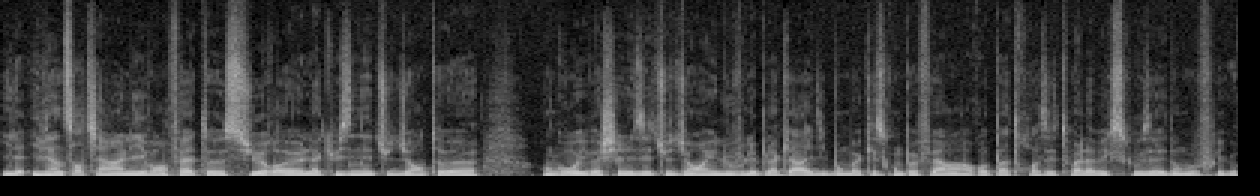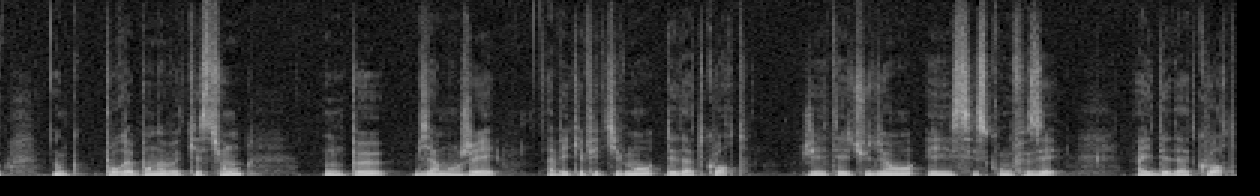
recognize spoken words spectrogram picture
il, il vient de sortir un livre en fait sur la cuisine étudiante. en gros, il va chez les étudiants, il ouvre les placards et dit bon bah qu'est-ce qu'on peut faire un repas 3 étoiles avec ce que vous avez dans vos frigos. Donc, pour répondre à votre question, on peut bien manger avec effectivement des dates courtes. J'ai été étudiant et c'est ce qu'on faisait avec des dates courtes.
